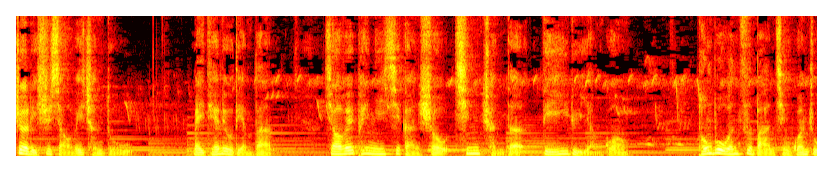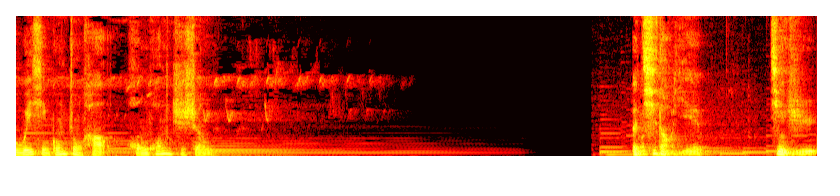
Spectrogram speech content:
这里是小薇晨读，每天六点半，小薇陪你一起感受清晨的第一缕阳光。同步文字版，请关注微信公众号“洪荒之声”。本期导言：近日，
